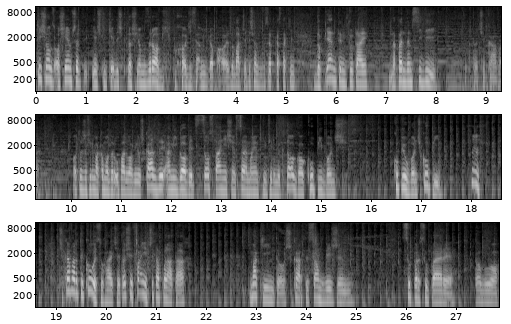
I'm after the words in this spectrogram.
1800, jeśli kiedyś ktoś ją zrobi. Pochodzi z Amiga Power. Zobaczcie, 1200 z takim dopiętym tutaj napędem CD. To ciekawe. O tym, że firma Commodore upadła wie już każdy amigowiec. Co stanie się z całym majątkiem firmy? Kto go kupi bądź kupił bądź kupi? Hm. Ciekawe artykuły, słuchajcie. To się fajnie czyta po latach. Macintosh, karty Sound Vision, super supery. To było,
